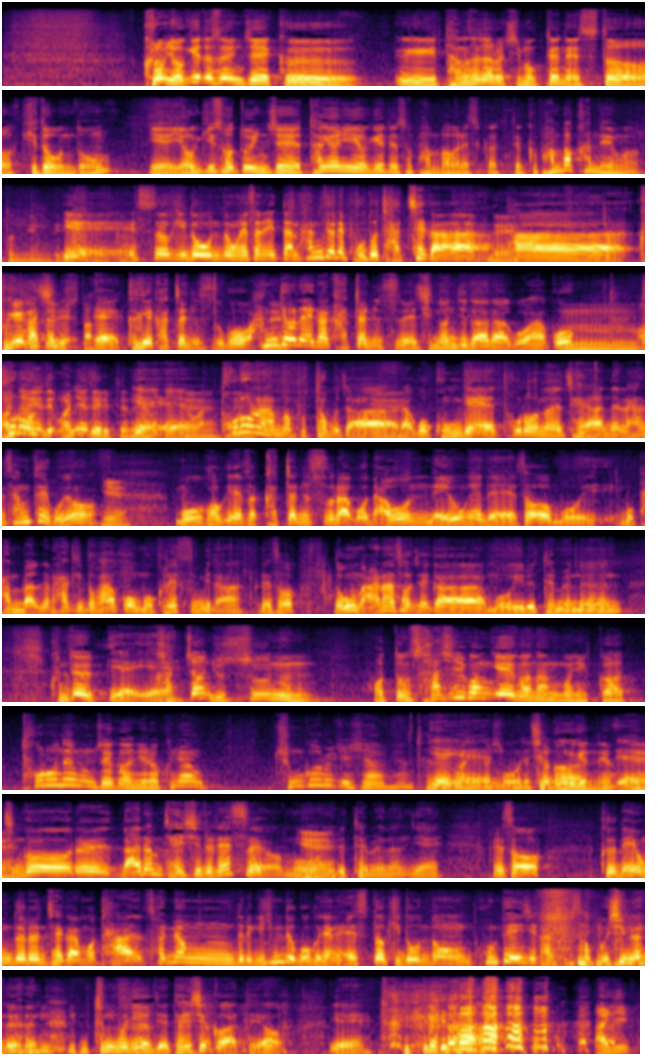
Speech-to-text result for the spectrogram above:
그럼 여기에 대해서 이제 그, 이 당사자로 지목된 에스더 기도 운동. 예, 여기서도 이제 당연히 여기에 대해서 반박을 했을 것 같은데 그 반박한 내용은 어떤 내용들이 예, 있습니까? 애써 기도 운동에서는 일단 한겨레 보도 자체가 네. 다 그게 가짜 뉴스다. 예, 그게 가짜 뉴스고 한겨레가 가짜 뉴스의 진원지다라고 하고 음, 토론- 완전히, 대- 완전히 대립되네요. 예, 예, 네. 토론을 한번 붙어보자라고 공개 토론을 제안을 한 상태고요. 예. 뭐 거기에서 가짜 뉴스라고 나온 내용에 대해서 뭐, 뭐 반박을 하기도 하고 뭐 그랬습니다. 그래서 너무 많아서 제가 뭐 이를테면은 근데 예, 예. 가짜 뉴스는 어떤 사실관계에 관한 거니까 토론의 문제가 아니라 그냥 증거를 제시하면 되는 거 아닌가 싶은데 잘 모르겠네요. 예, 예. 증거를 나름 제시를 했어요. 뭐 예. 이를테면은 예. 그래서 그 내용들은 제가 뭐 다 설명드리기 힘들고 그냥 에스더 기도운동 홈페이지 가셔서 보시면은 충분히 이제 되실 것 같아요. 예. 아니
